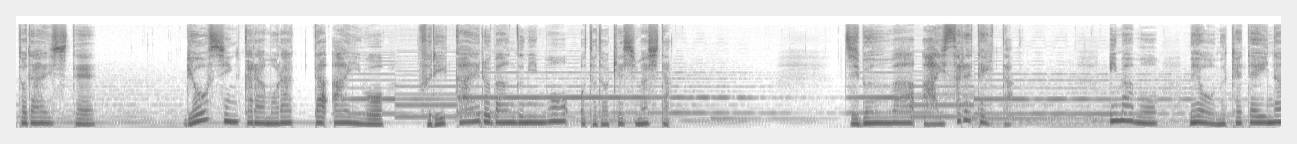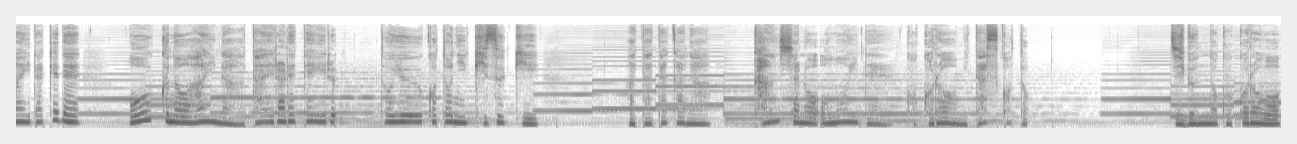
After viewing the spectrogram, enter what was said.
と題して両親からもらった愛を振り返る番組もお届けしました。自分は愛されていた。今も目を向けていないだけで多くの愛が与えられている。ということに気づき温かな感謝の思いで心を満たすこと。自分の心を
